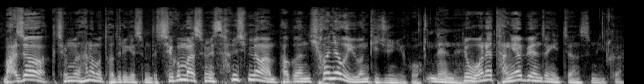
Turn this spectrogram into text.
마저 질문 하나만 더 드리겠습니다. 지금 말씀인 30명 안팎은 현역 의원 기준이고 네네. 원외 당협위원장 있지 않습니까?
